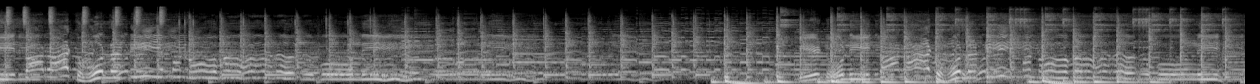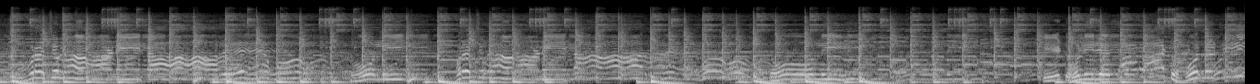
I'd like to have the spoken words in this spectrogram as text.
વીર તારા ઢોલની મનોહર બોલી એ ઢોલી તારા ઢોલની મનોહર બોલી વ્રજવાણી ના રે ઢોલી વ્રજવાણી ના રે ઢોલી ઢોલી રે તારા ઢોલની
